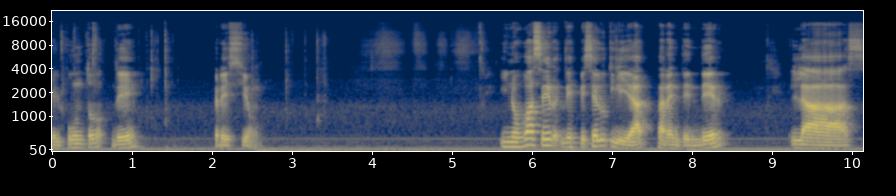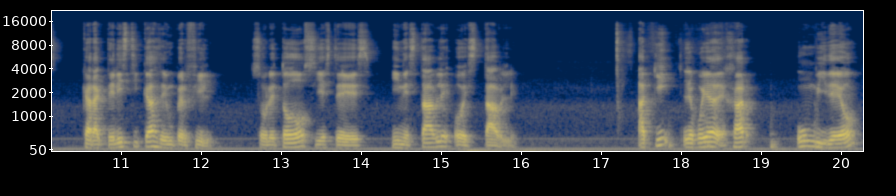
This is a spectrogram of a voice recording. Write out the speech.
el punto de presión. Y nos va a ser de especial utilidad para entender las características de un perfil, sobre todo si este es inestable o estable. Aquí les voy a dejar un video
